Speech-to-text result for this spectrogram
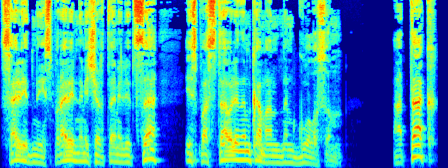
солидный, с правильными чертами лица и с поставленным командным голосом. А так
